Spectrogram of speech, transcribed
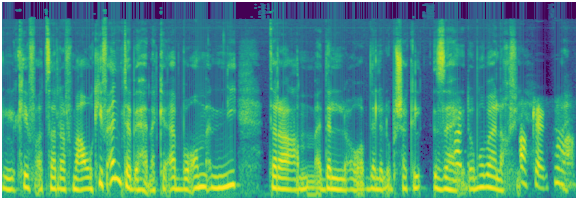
كيف أتصرف معه وكيف أنتبه أنا كأب وأم أني ترى عم أدلعه بدلله بشكل زايد ومبالغ فيه. أوكي تمام.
